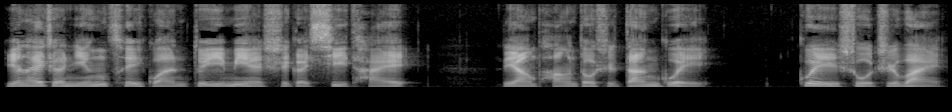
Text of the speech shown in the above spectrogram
原来这凝翠馆对面是个戏台，两旁都是丹桂，桂树之外，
